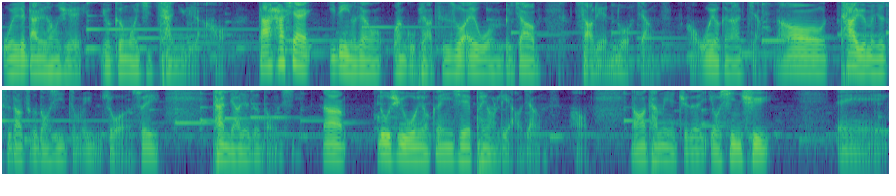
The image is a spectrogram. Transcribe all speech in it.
我一个大学同学有跟我一起参与了哈。当然他现在一定有在玩股票，只是说哎，我们比较少联络这样子。好，我有跟他讲，然后他原本就知道这个东西怎么运作，所以他很了解这个东西。那陆续我有跟一些朋友聊这样子，好，然后他们也觉得有兴趣，诶。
